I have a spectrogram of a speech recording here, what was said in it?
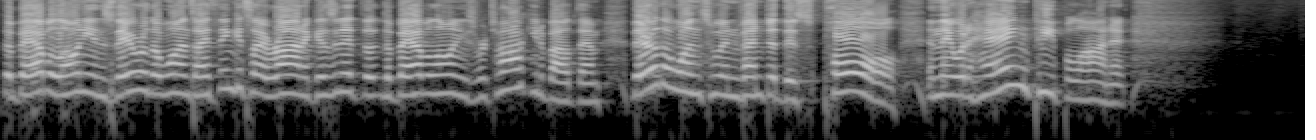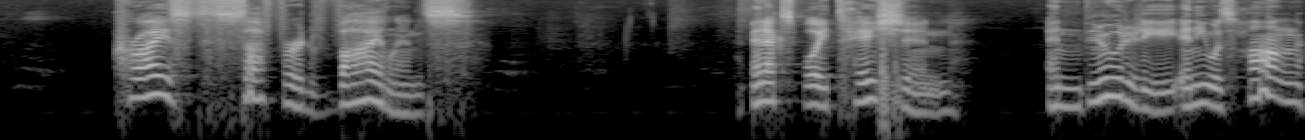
The Babylonians, they were the ones, I think it's ironic, isn't it? The, the, Babylonians, we're talking about them. They're the ones who invented this pole, and they would hang people on it. Christ suffered violence and exploitation and nudity, and he was hung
